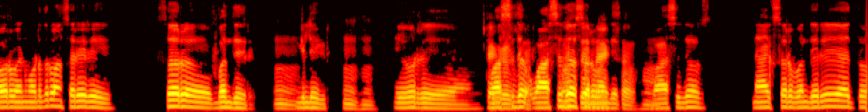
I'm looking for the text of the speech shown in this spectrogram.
ಅವ್ರು ಏನ್ ಮಾಡಿದ್ರು ಒಂದ್ ಸರಿ ರೀ ಸರ್ ಬಂದಿದ್ರಿ ಇಲ್ಲಿಗ್ರಿ. ಇವ್ರಿ ವಾಸುದೇವ್ ವಾಸುದೇವ್ ಸರ್ ಬಂದಿರಿ. ವಾಸುದೇವ್ ನಾಯಕ್ ಸರ್ ಬಂದಿರಿ ಆಯ್ತು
